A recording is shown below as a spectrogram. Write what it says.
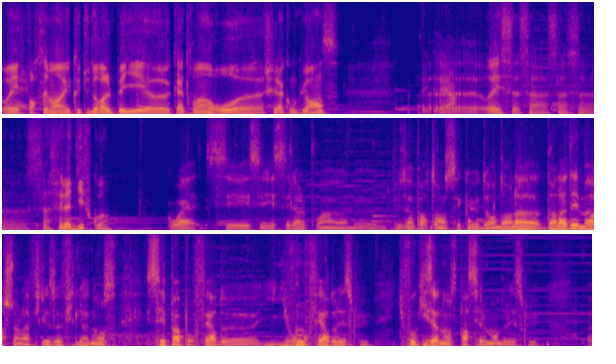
ouais, forcément, et que tu devras le payer euh, 80 euros chez la concurrence, ouais, ça, ça, ça, ça, ça fait la diff, quoi. Ouais, c'est là le point le plus important, c'est que dans, dans la, dans la démarche, dans la philosophie de l'annonce, c'est pas pour faire de. Ils vont faire de l'exclu. Il faut qu'ils annoncent partiellement de l'exclu. Euh,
